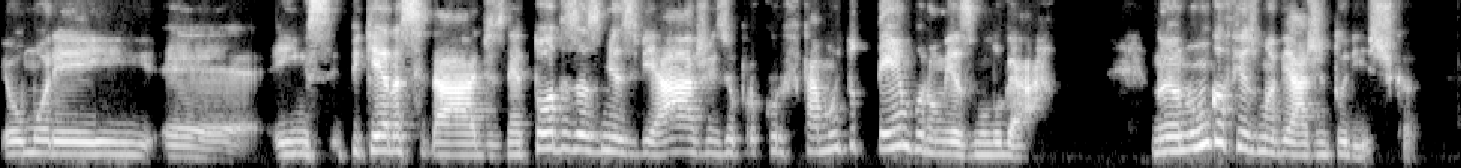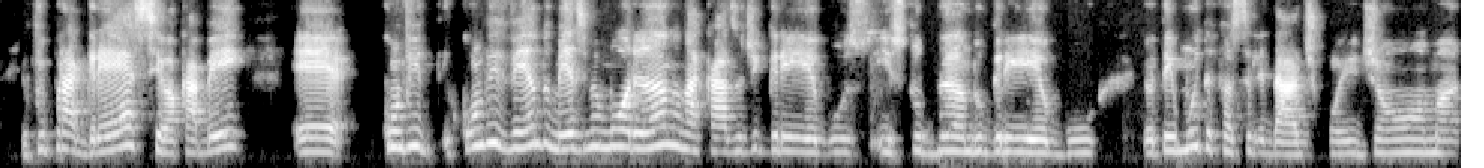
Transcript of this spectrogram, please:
eu morei é, em pequenas cidades, né? Todas as minhas viagens eu procuro ficar muito tempo no mesmo lugar. Eu nunca fiz uma viagem turística. Eu fui para a Grécia, eu acabei é, convivendo mesmo, morando na casa de gregos, estudando grego. Eu tenho muita facilidade com o idioma.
